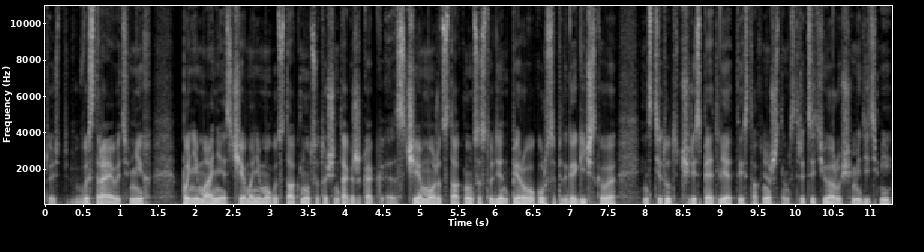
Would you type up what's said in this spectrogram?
То есть выстраивать у них понимание, с чем они могут столкнуться. Точно так же, как с чем может столкнуться студент первого курса педагогического института через пять лет. Ты столкнешься там с 30 орущими детьми,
